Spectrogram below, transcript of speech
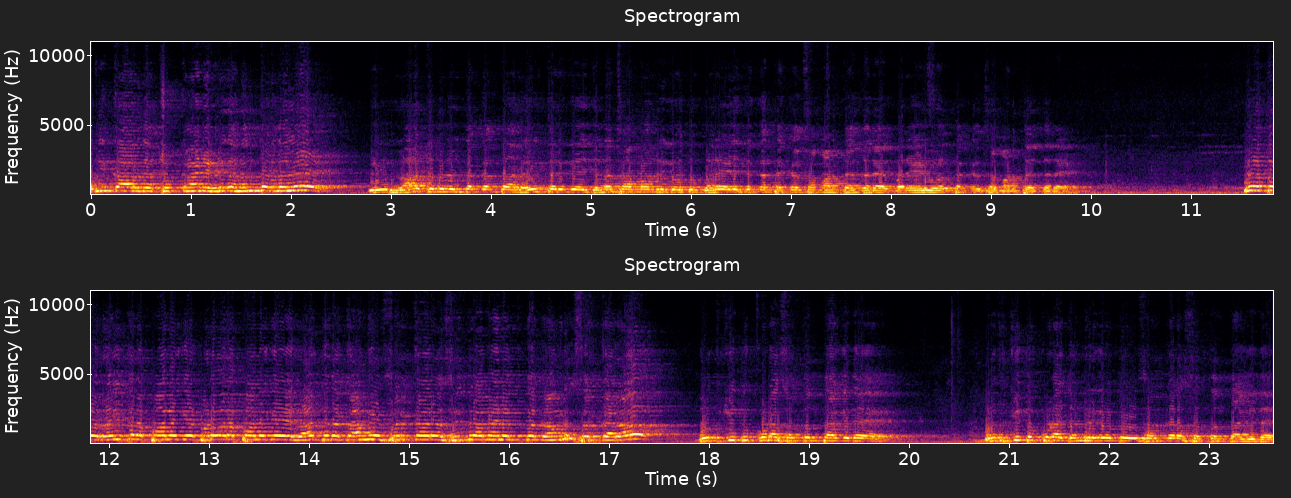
ಅಧಿಕಾರದ ಚುಕ್ಕಾಣಿ ಹಿಡಿದ ನಂತರದಲ್ಲೇ ಈ ರಾಜ್ಯದಲ್ಲಿರ್ತಕ್ಕಂಥ ರೈತರಿಗೆ, ಜನಸಾಮಾನ್ಯರಿಗೆ ಇವತ್ತು ಬರೆ ಎಳಿತಕ್ಕಂಥ ಕೆಲಸ ಮಾಡ್ತಾ ಇದ್ದಾರೆ, ಬರೆ ಎಳೆಯುವಂತ ಕೆಲಸ ಮಾಡ್ತಾ ಇದ್ದಾರೆ. ಇವತ್ತು ರೈತರ ಪಾಲಿಗೆ, ಬಡವರ ಪಾಲಿಗೆ ರಾಜ್ಯದ ಕಾಂಗ್ರೆಸ್ ಸರ್ಕಾರ, ಸಿದ್ದರಾಮಯ್ಯ ನೇತೃತ್ವದ ಕಾಂಗ್ರೆಸ್ ಸರ್ಕಾರ ಬದುಕಿದ್ದು ಕೂಡ ಸತ್ತಂತಾಗಿದೆ. ಬದುಕಿದ್ದು ಕೂಡ ಜನರಿಗೆ ಇವತ್ತು ಸರ್ಕಾರ ಸತ್ತಂತಾಗಿದೆ.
